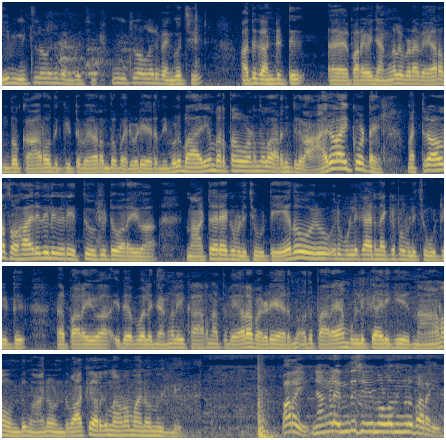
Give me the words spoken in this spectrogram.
ഈ വീട്ടിലുള്ളൊരു പെങ്കൊച്ച് ഈ വീട്ടിലുള്ളൊരു പെങ്കൊച്ച് അത് കണ്ടിട്ട് പറയുക ഞങ്ങളിവിടെ വേറെ എന്തോ കാർ ഒതുക്കിയിട്ട് വേറെ എന്തോ പരിപാടിയായിരുന്നു. ഇവൾ ഭാര്യയും ഭർത്താവാണെന്നുള്ള അറിഞ്ഞിട്ടില്ല. ആരോ ആയിക്കോട്ടെ. മറ്റൊരാളുടെ സ്വകാര്യതയിൽ കയറി എത്തി നോക്കിയിട്ട് പറയുക നാട്ടുകാരെയൊക്കെ വിളിച്ചു കൂട്ടി. ഏതോ ഒരു ഒരു പുള്ളിക്കാരനൊക്കെ ഇപ്പോൾ വിളിച്ചു കൂട്ടിയിട്ട് പറയുക ഇതേപോലെ ഞങ്ങൾ ഈ കാറിനകത്ത് വേറെ പരിപാടിയായിരുന്നു. അത് പറയാൻ പുള്ളിക്കാരിക്ക് നാണമുണ്ട് മാനമുണ്ട്. ബാക്കി ആർക്കും നാണോ മാനോ ഒന്നും ഇല്ലേ? പറയും. ഞങ്ങൾ എന്ത് ചെയ്യുന്നുള്ളത് നിങ്ങൾ പറയും.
